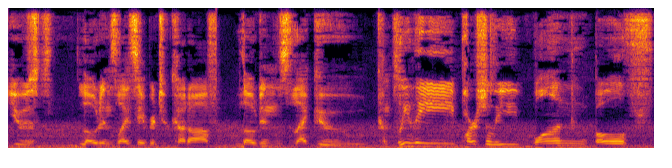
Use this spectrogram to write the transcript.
used Loden's lightsaber to cut off Loden's Leku completely, partially, one, both.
